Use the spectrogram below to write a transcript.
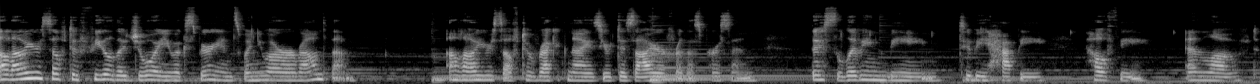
Allow yourself to feel the joy you experience when you are around them. Allow yourself to recognize your desire for this person, this living being, to be happy, healthy, and loved.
